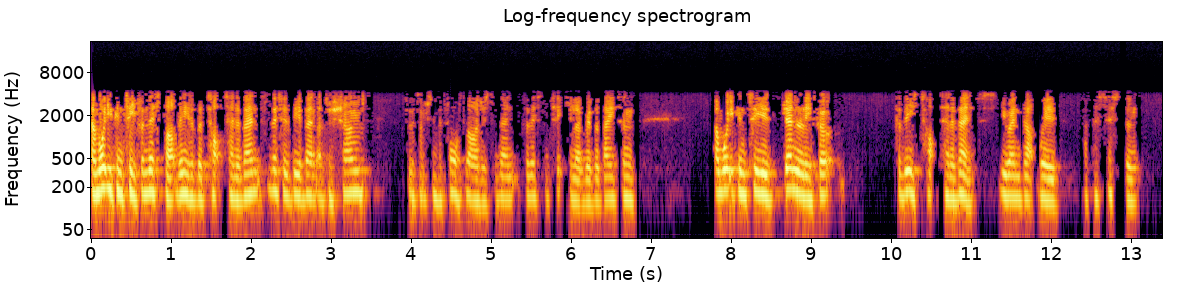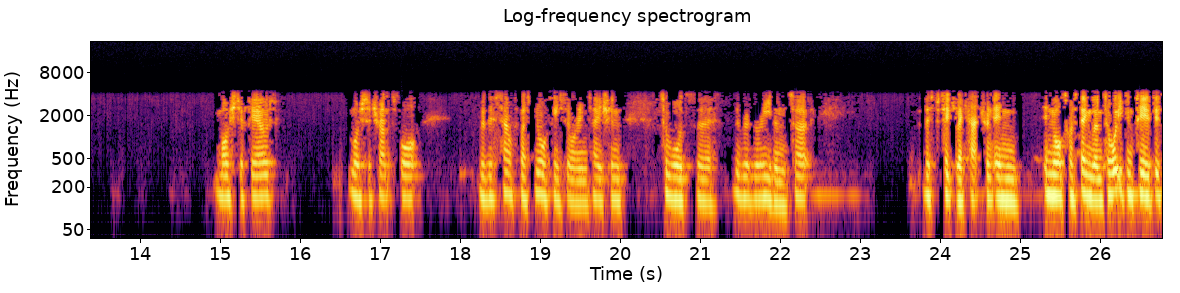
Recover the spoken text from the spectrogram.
And what you can see from this part, these are the top 10 events. This is the event I just showed. So it's actually the fourth largest event for this particular river basin. And what you can see is generally for for these top 10 events, you end up with a persistent moisture field, moisture transport with a southwest northeast orientation towards the, the River Eden. So this particular catchment in, in northwest England. So what you can see is this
